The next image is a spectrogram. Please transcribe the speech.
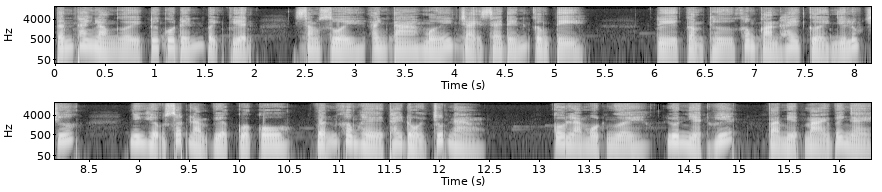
Tấn Thanh là người đưa cô đến bệnh viện, xong xuôi anh ta mới chạy xe đến công ty. Tuy Cẩm Thư không còn hay cười như lúc trước, nhưng hiệu suất làm việc của cô vẫn không hề thay đổi chút nào. Cô là một người luôn nhiệt huyết và miệt mài với nghề.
